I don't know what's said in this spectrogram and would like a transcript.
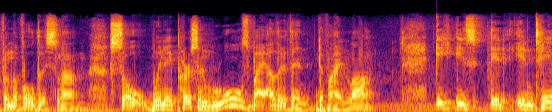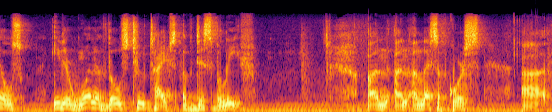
from the fold of Islam. So when a person rules by other than divine law, it is it entails either one of those two types of disbelief un, un, unless of course uh,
